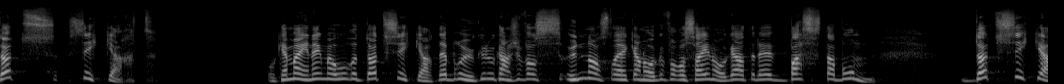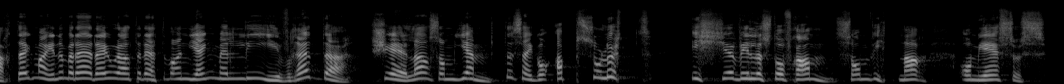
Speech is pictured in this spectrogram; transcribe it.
dødssikkert. Og Hva mener jeg med ordet dødssikkert? Det bruker du kanskje for å understreke noe, for å si noe, at det er basta bom. Dødssikkert, det jeg mener med det, det er jo at dette var en gjeng med livredde sjeler som gjemte seg og absolutt ikke ville stå fram som vitner om Jesus,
